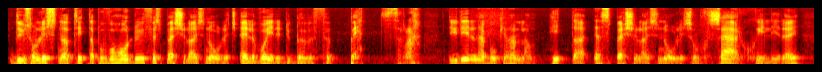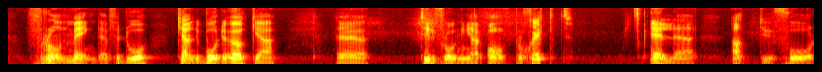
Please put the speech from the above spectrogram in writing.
du som lyssnar, titta på vad har du för specialized knowledge eller vad är det du behöver förbättra? Det är ju det den här boken handlar om. Hitta en specialized knowledge som särskiljer dig från mängden för då kan du både öka eh, tillfrågningar av projekt eller att du får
